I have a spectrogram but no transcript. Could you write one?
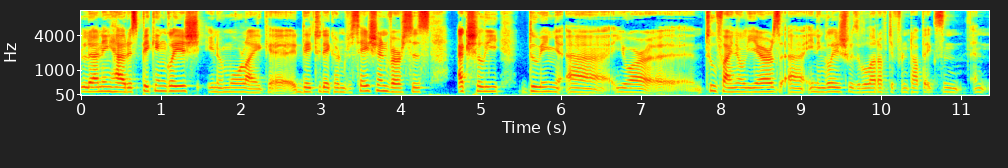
learning how to speak English in a more like day to day conversation versus actually doing uh, your uh, two final years uh, in English with a lot of different topics, and, and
